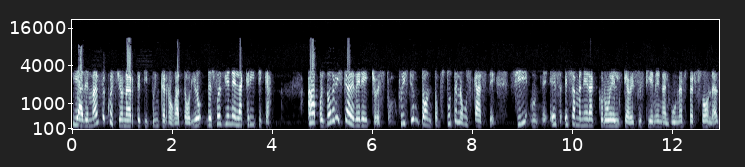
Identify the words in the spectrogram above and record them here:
y además de cuestionarte tipo interrogatorio, después viene la crítica ah, pues no debiste haber hecho esto, fuiste un tonto, pues tú te lo buscaste. Sí, es esa manera cruel que a veces tienen algunas personas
